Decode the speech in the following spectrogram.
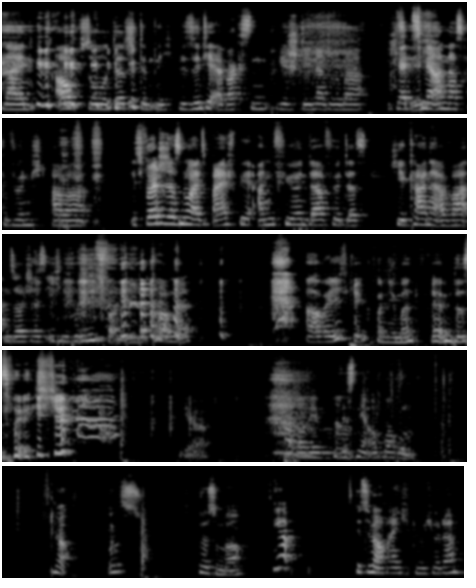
Nein, auch so, das stimmt nicht. Wir sind ja erwachsen, wir stehen da drüber. Ich hätte es mir anders gewünscht, aber ich wollte das nur als Beispiel anführen dafür, dass hier keiner erwarten sollte, dass ich einen Brief von ihm bekomme. Aber ich krieg von jemand Fremdes welche. Ja. Aber wir wissen ja auch warum. Ja, das wissen wir. Ja. Jetzt sind wir auch eigentlich durch, oder?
